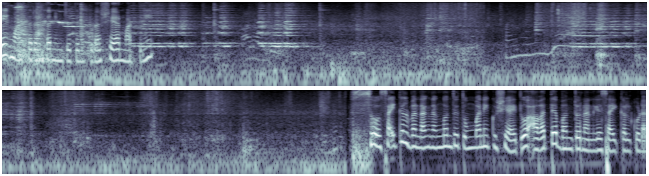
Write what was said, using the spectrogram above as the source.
ಹೇಗೆ ಮಾಡ್ತಾರೆ ಅಂತ ನಿಮ್ಮ ಜೊತೆ ಕೂಡ ಶೇರ್ ಮಾಡ್ತೀನಿ. ಸೊ ಸೈಕಲ್ ಬಂದಾಗ ನನಗಂತೂ ತುಂಬಾ ಖುಷಿ ಆಯಿತು. ಅವತ್ತೇ ಬಂತು ನನಗೆ ಸೈಕಲ್ ಕೂಡ.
